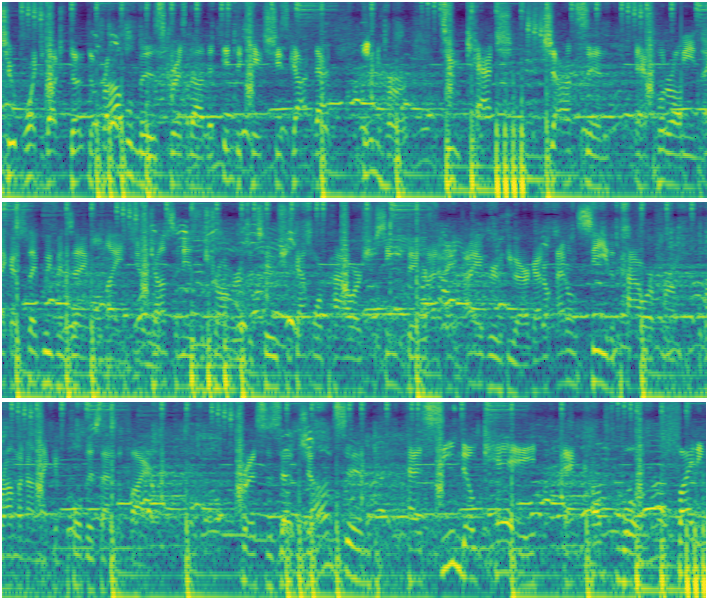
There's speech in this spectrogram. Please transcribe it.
Two point deduction. The, the problem is, Chris, uh, that indicates she's got that in her to catch Johnson and put her on. I mean, like, I, like we've been saying Johnson is the stronger of the two. She's got more power. She seems bigger. I, I, I agree with you, Eric. I don't, I don't see the power from Ramadan that can pull this out of the fire. Chris, is that Johnson has seemed okay and comfortable fighting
